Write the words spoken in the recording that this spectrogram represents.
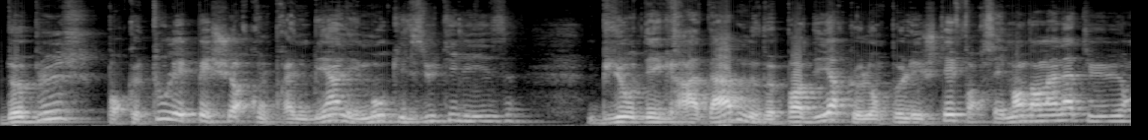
De plus, pour que tous les pêcheurs comprennent bien les mots qu'ils utilisent, biodégradable ne veut pas dire que l'on peut les jeter forcément dans la nature.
